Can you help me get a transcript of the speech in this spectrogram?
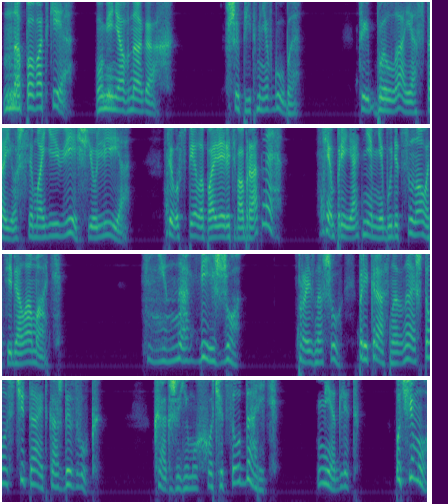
«На поводке, у меня в ногах!» Шипит мне в губы. «Ты была и остаешься моей вещью, Лия. Ты успела поверить в обратное? Тем приятнее мне будет снова тебя ломать». «Ненавижу!» Произношу, прекрасно зная, что он считает каждый звук. Как же ему хочется ударить. Медлит. Почему?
